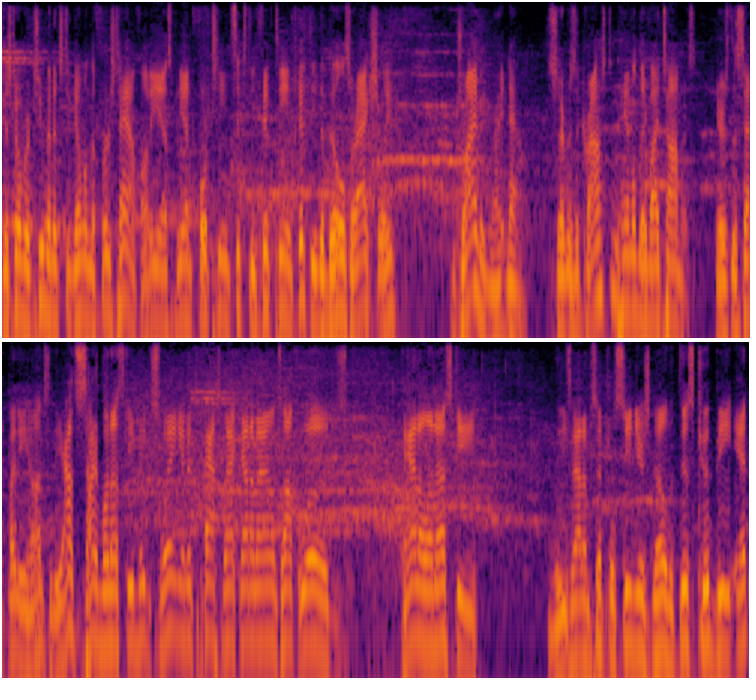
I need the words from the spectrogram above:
Just over two minutes to go in the first half on ESPN 1460, 1550. The Bills are actually driving right now. Serve is across and handled there by Thomas. Here's the set by Nehans to the outside. Lenuski, big swing, and it's passed back out of bounds off Woods. Hannah Lenuski. These Adams Central seniors know that this could be it.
